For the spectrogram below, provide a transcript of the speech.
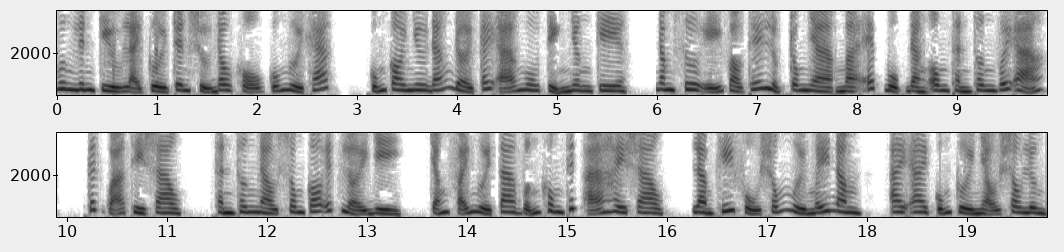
Vương Linh Kiều lại cười trên sự đau khổ của người khác, cũng coi như đáng đời cái ả ngô tiện nhân kia, năm xưa ỷ vào thế lực trong nhà mà ép buộc đàn ông thành thân với ả, kết quả thì sao, thành thân nào xong có ích lợi gì, chẳng phải người ta vẫn không thích ả hay sao, làm khí phụ sống mười mấy năm, ai ai cũng cười nhạo sau lưng,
